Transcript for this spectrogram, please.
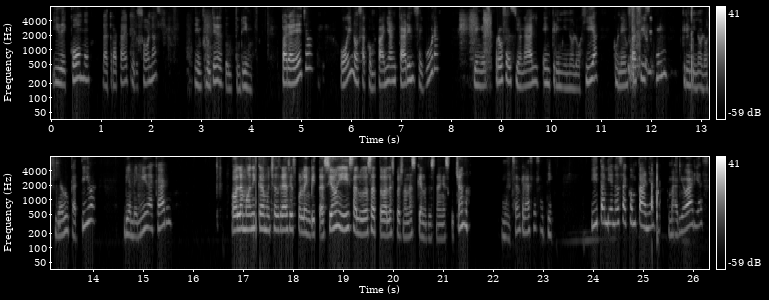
y de cómo la trata de personas influye desde el turismo. Para ello, hoy nos acompañan Karen Segura, quien es profesional en criminología con énfasis en criminología educativa. Bienvenida, Karen. Hola, Mónica, muchas gracias por la invitación y saludos a todas las personas que nos están escuchando. Muchas gracias a ti. Y también nos acompaña Mario Arias,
